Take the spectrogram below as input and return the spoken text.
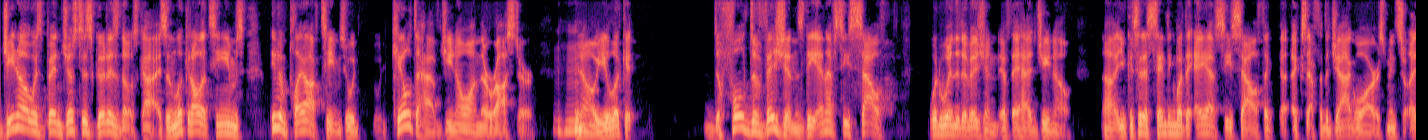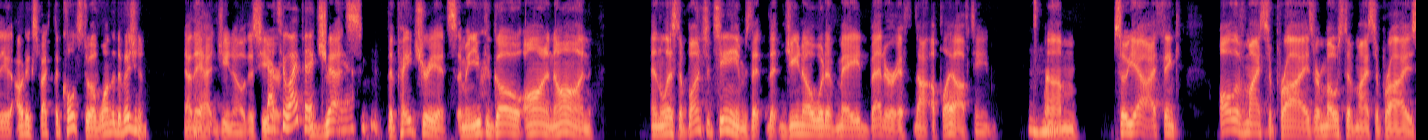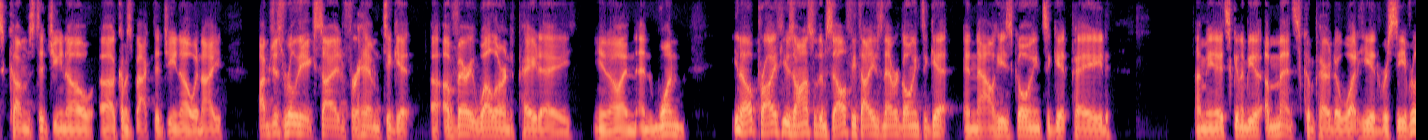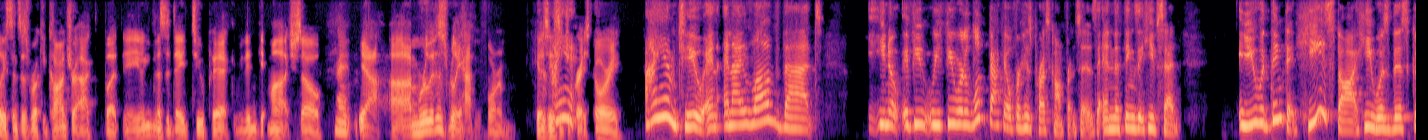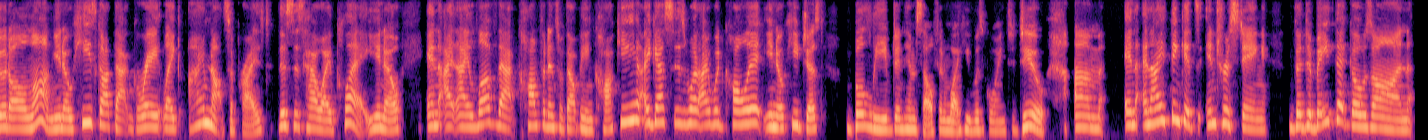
Geno has been just as good as those guys. And look at all the teams, even playoff teams, who would, would kill to have Geno on their roster. Mm-hmm. You know, you look at the full divisions. The NFC South would win the division if they had Geno. Uh, you could say the same thing about the AFC South, except for the Jaguars. I mean, so I would expect the Colts to have won the division. Now they had Geno this year. That's who I picked. The Jets, yeah. the Patriots. I mean, you could go on and on and list a bunch of teams that that Geno would have made better if not a playoff team. Mm-hmm. Um, so yeah, I think all of my surprise or most of my surprise comes to Geno, uh, comes back to Geno, and I I'm just really excited for him to get a, a very well earned payday you know, and and one, you know, probably if he was honest with himself, he thought he was never going to get, and now he's going to get paid. I mean, it's going to be immense compared to what he had received really since his rookie contract. But you know, even as a day two pick, we didn't get much. So, right. yeah, I'm really just really happy for him because he's such I, a great story. I am too, and and I love that. You know, if you if you were to look back over his press conferences and the things that he's said, you would think that he's thought he was this good all along. You know, he's got that great, like, I'm not surprised. This is how I play, you know, and I, I love that confidence without being cocky, I guess is what I would call it. You know, he just believed in himself and what he was going to do. Um, and, and I think it's interesting the debate that goes on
